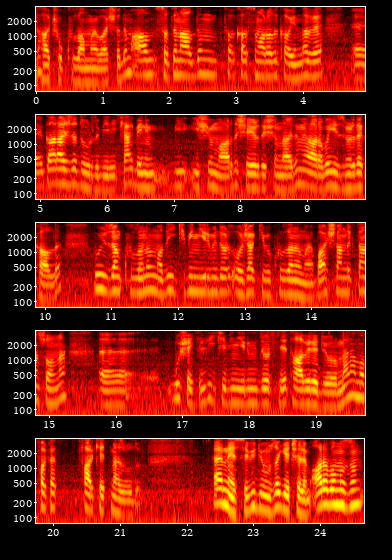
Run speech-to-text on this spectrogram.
daha çok kullanmaya başladım. Al, satın aldım ta, Kasım Aralık ayında ve e, garajda durdu bir iki ay. Benim bir işim vardı. Şehir dışındaydım ve araba İzmir'de kaldı. Bu yüzden kullanılmadı. 2024 Ocak gibi kullanılmaya başlandıktan sonra e, bu şekilde 2024 diye tabir ediyorum ben ama fakat fark etmez bu durum. Her neyse videomuza geçelim. Arabamızın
